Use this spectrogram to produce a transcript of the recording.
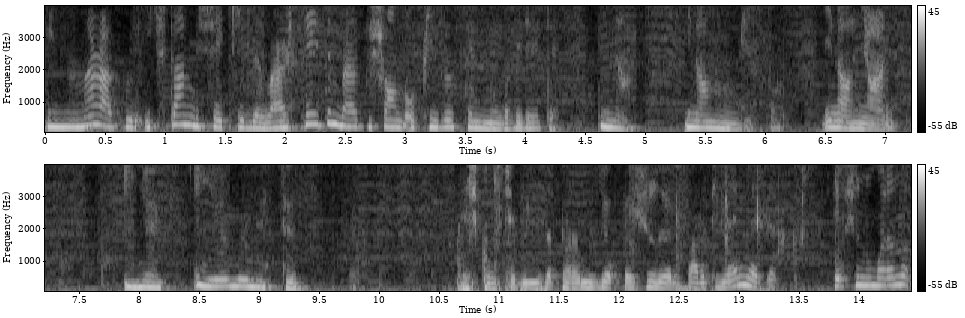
inanarak böyle içten bir şekilde verseydin belki şu anda o pizza senin olabilirdi. İnan. İnanmamışsın. İnan yani. İnan, inanmamışsın. Beş kuruş cebimizde paramız yok. 500 lira bir tane pizzaya mı vereceğiz? Hep şu numaranın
